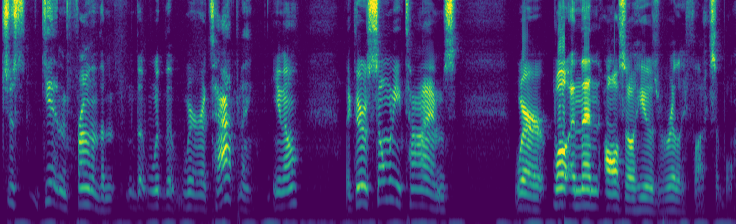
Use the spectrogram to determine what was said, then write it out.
just get in front of the, the with the where it's happening. You know, like there were so many times where well, and then also he was really flexible.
